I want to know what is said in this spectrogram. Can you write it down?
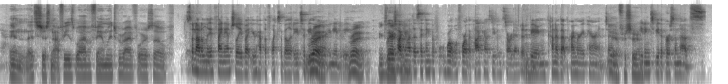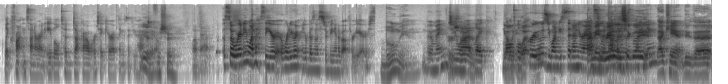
Yeah. And it's just not feasible. I have a family to provide for, so So not only financially, but you have the flexibility to be the right, parent you need to be. right, exactly. We were talking about this, I think, before well before the podcast even started, and mm-hmm. being kind of that primary parent. And Yeah, for sure. Needing to be the person that's like front and center and able to duck out or take care of things if you have Yeah, to. for sure. Love that. So where do you want to see your where do you want your business to be in about three years? Booming. Booming? For do you sure. want like Yeah, like multiple what- crews? Do you want to be sitting on your ass? I mean, doing nothing and just realistically. I can't do that.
